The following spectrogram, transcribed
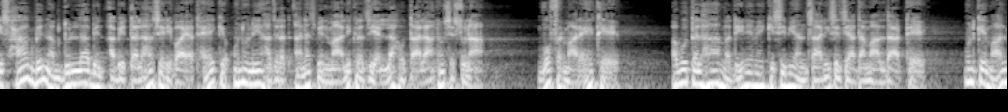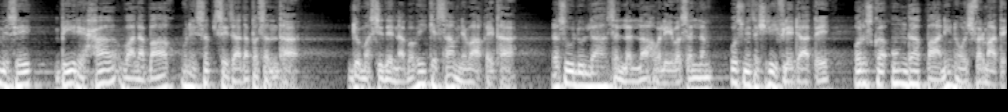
اسحاق بن عبداللہ بن ابی طلحہ سے روایت ہے کہ انہوں نے حضرت انس بن مالک رضی اللہ تعالیٰ عنہ سے سنا۔ وہ فرما رہے تھے، ابو طلحہ مدینے میں کسی بھی انصاری سے زیادہ مالدار تھے۔ ان کے مال میں سے بیر والا باغ انہیں سب سے زیادہ پسند تھا، جو مسجد نبوی کے سامنے واقع تھا۔ رسول اللہ صلی اللہ علیہ وسلم اس میں تشریف لے جاتے اور اس کا عمدہ پانی نوش فرماتے۔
